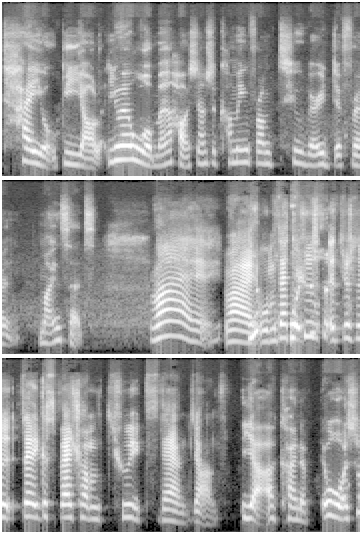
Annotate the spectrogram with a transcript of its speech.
太有必要了，因为我们好像是 coming from two very different mindsets。Right, right，我们在 two 就是在一个 spectrum to extend 这样子。Yeah, kind of。我是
